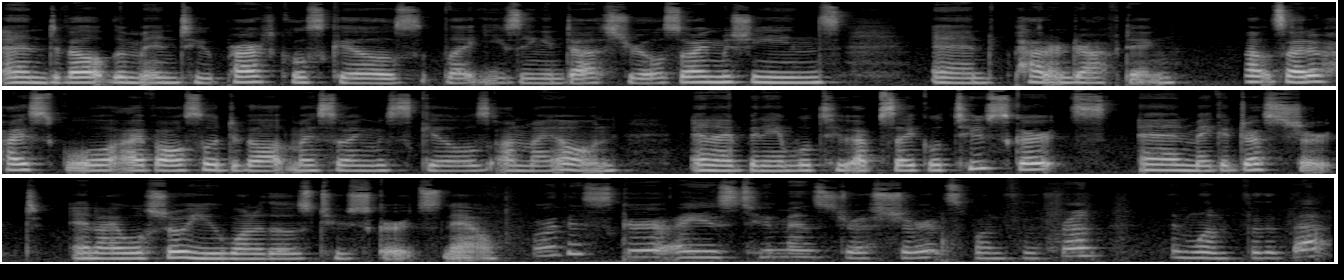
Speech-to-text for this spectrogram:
and develop them into practical skills like using industrial sewing machines and pattern drafting. Outside of high school, I've also developed my sewing skills on my own, and I've been able to upcycle two skirts and make a dress shirt, and I will show you one of those two skirts now. For this skirt, I used two men's dress shirts, one for the front and one for the back.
